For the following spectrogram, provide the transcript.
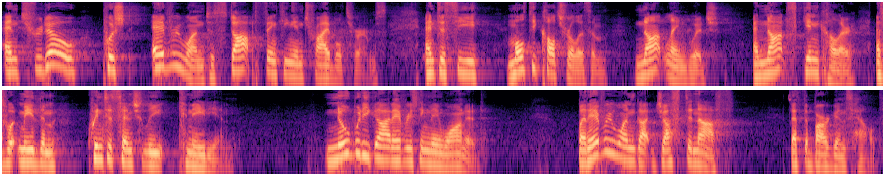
And Trudeau pushed everyone to stop thinking in tribal terms and to see multiculturalism, not language, and not skin color as what made them quintessentially Canadian. Nobody got everything they wanted, but everyone got just enough that the bargains held.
